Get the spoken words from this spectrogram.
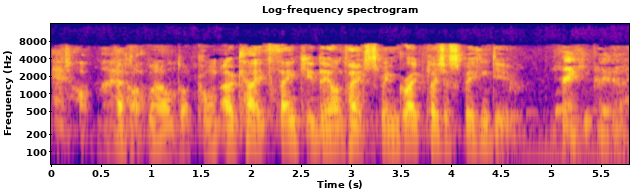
at hotmail. At hotmail.com. Okay, thank you, Dion. Thanks. It's been a great pleasure speaking to you. Thank you, Peter.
